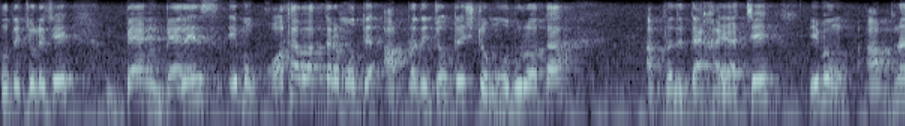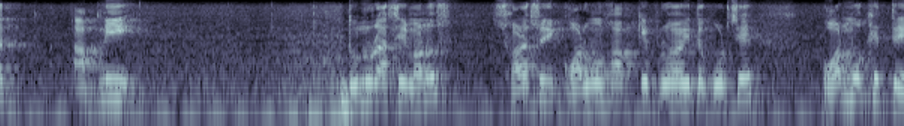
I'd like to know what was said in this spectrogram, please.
হতে চলেছে। ব্যাংক ব্যালেন্স এবং কথাবার্তার মধ্যে আপনাদের যথেষ্ট মধুরতা আপনাদের দেখা যাচ্ছে এবং আপনার আপনি ধনুরাশির মানুষ সরাসরি কর্মভাবকে প্রভাবিত করছে। কর্মক্ষেত্রে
